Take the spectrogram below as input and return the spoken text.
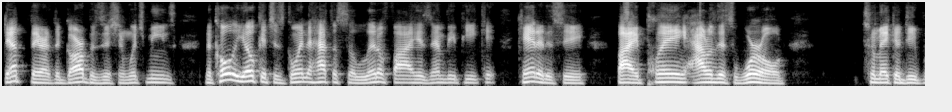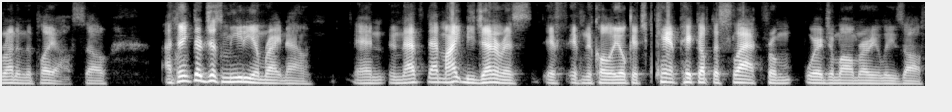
depth there at the guard position, which means Nikola Jokic is going to have to solidify his MVP ca- candidacy by playing out of this world to make a deep run in the playoffs. So I think they're just medium right now. And and that that might be generous if if Nikola Jokic can't pick up the slack from where Jamal Murray leaves off.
